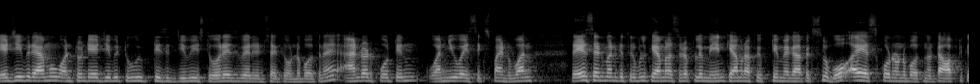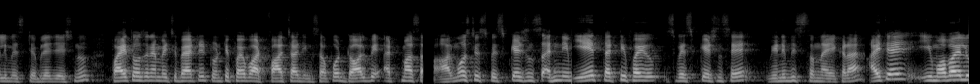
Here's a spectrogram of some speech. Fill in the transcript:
Eight GB RAM one twenty eight GB two fifty six GB storage variants అయితే ఉండబోతున్నాయి Android fourteen One UI six point one rear side మనకి త్రిపుల్ కెమెరా సెటప్లో main camera fifty mega pixel OIS కూడా ఉండబోతుందంటే optical image stabilization five thousand mAh battery twenty five watt fast charging support Dolby Atmos almost specifications అన్ని ఏ థర్టీ ఫైవ్ స్పెసిఫికేషన్సే వినిపిస్తున్నాయి ఇక్కడ. అయితే ఈ మొబైల్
